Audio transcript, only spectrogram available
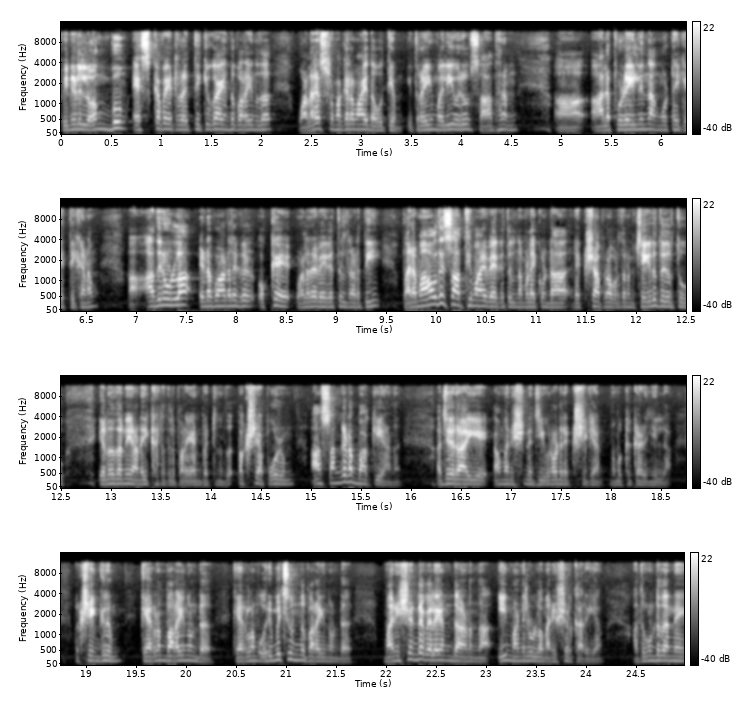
പിന്നീട് ലോങ് ബൂം എക്സ്കവേറ്റർ എത്തിക്കുക എന്ന് പറയുന്നത് വളരെ ശ്രമകരമായ ദൗത്യം. ഇത്രയും വലിയൊരു സാധനം ആലപ്പുഴയിൽ നിന്ന് അങ്ങോട്ടേക്ക് എത്തിക്കണം. അതിനുള്ള ഇടപാടലുകൾ ഒക്കെ വളരെ വേഗത്തിൽ നടത്തി. പരമാവധി സാധ്യമായ വേഗത്തിൽ നമ്മളെ കൊണ്ട് ആ രക്ഷാപ്രവർത്തനം ചെയ്തു തീർത്തു എന്ന് തന്നെയാണ് ഈ ഘട്ടത്തിൽ പറയാൻ പറ്റുന്നത്. പക്ഷേ അപ്പോഴും ആ സങ്കടം ബാക്കിയാണ്. അജയ് റായിയെ ആ മനുഷ്യനെ ജീവനോട് രക്ഷിക്കാൻ നമുക്ക് കഴിഞ്ഞില്ല. പക്ഷേ എങ്കിലും കേരളം പറയുന്നുണ്ട് കേരളം ഒരുമിച്ച് നിന്ന് പറയുന്നുണ്ട് മനുഷ്യന്റെ വില എന്താണെന്ന് ഈ മണ്ണിലുള്ള മനുഷ്യർക്കറിയാം. അതുകൊണ്ട് തന്നെ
